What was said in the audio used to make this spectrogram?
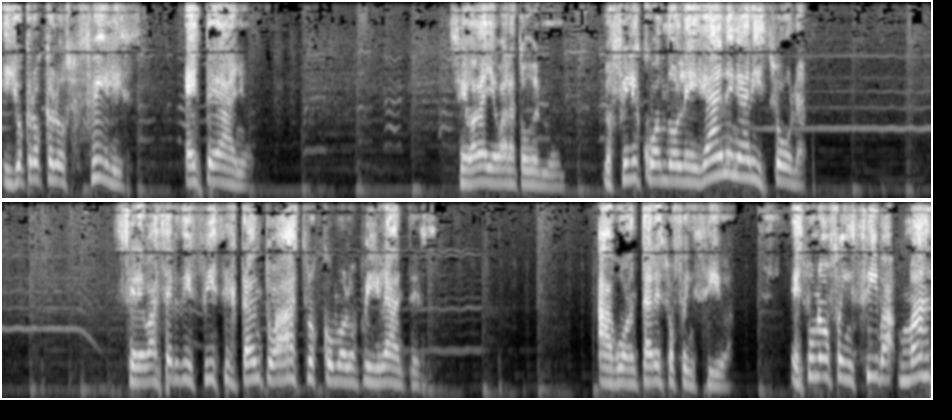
y yo creo que los Phillies este año se van a llevar a todo el mundo. Los Phillies cuando le ganen a Arizona se le va a hacer difícil tanto a Astros como a los vigilantes aguantar esa ofensiva. Es una ofensiva más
